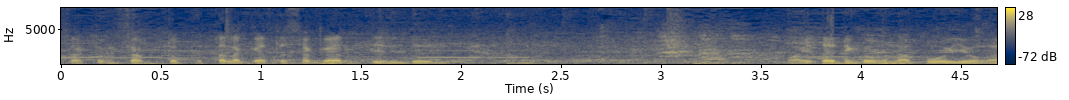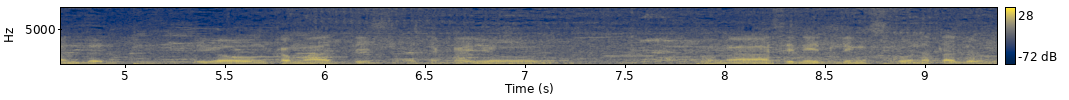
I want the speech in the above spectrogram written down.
Saktong sakto po talaga to sa garden dun. Makita ko na po yung andun, yung kamatis at saka yung mga sinidlings ko na talong.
